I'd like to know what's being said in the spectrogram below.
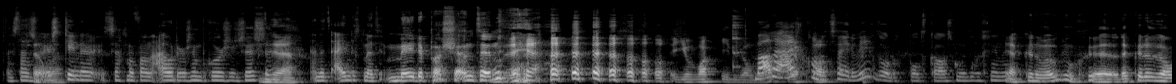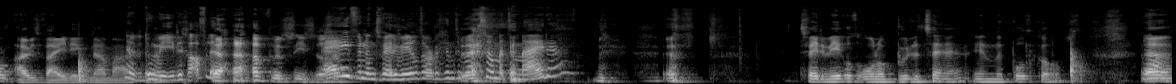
Daar staan zo eerst kinderen, zeg maar, van ouders en broers en zussen. Ja. En het eindigt met medepatiënten. ja. je mag je niet. We hadden eigenlijk gewoon een Tweede Wereldoorlog podcast moeten beginnen. Ja, kunnen we ook nog... eh, daar kunnen we wel een uitweiding naar maken. Ja, dat doen we iedere aflevering. Ja, precies. Even een Tweede Wereldoorlog intermezzo zo met de meiden. Tweede Wereldoorlog bulletin in de podcast. Ja. Eh,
